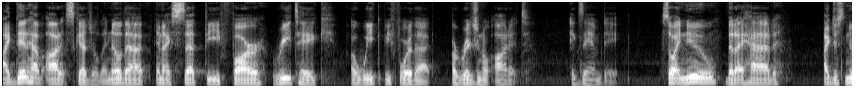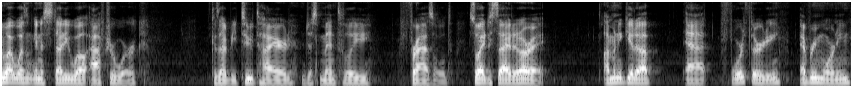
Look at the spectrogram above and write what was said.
I did have audit scheduled. I know that. And I set the FAR retake a week before that original audit exam date. So I knew that I had I just knew I wasn't going to study well after work because I'd be too tired, just mentally frazzled. So I decided, all right, I'm going to get up at 4:30 every morning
